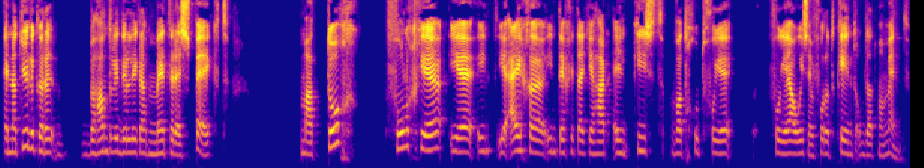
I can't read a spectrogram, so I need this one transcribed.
En natuurlijk behandel je de leerkracht met respect, maar toch volg je je, je eigen integriteit, je hart en kiest wat goed voor, je, voor jou is en voor het kind op dat moment.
